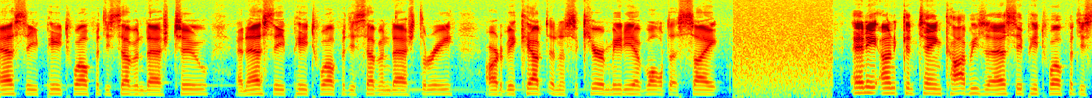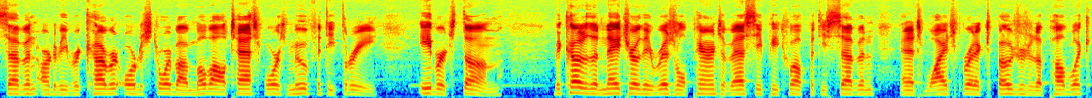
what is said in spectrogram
SCP-1257-2, and SCP-1257-3, are to be kept in a secure media vault at Site. Any uncontained copies of SCP-1257 are to be recovered or destroyed by Mobile Task Force MOVE-53, Ebert's Thumb. Because of the nature of the original appearance of SCP-1257 and its widespread exposure to the public,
